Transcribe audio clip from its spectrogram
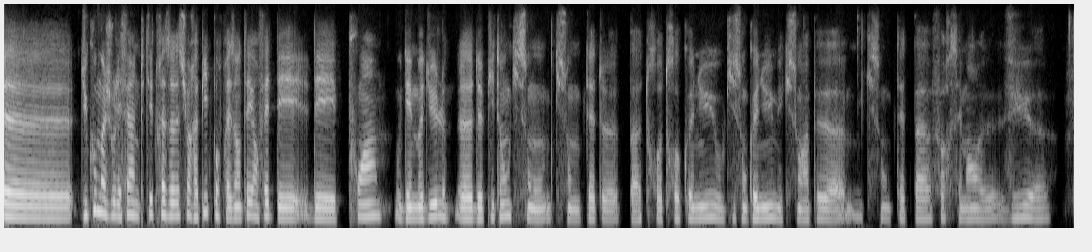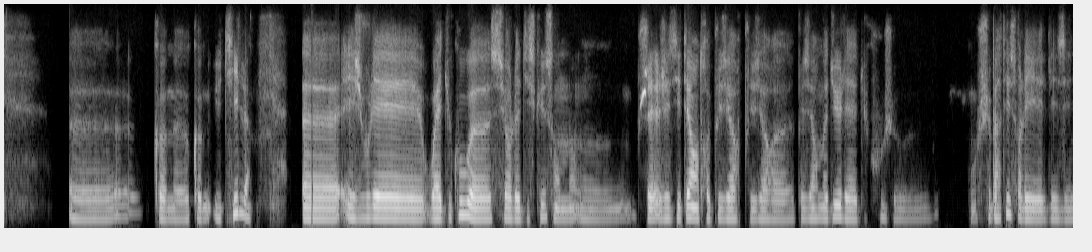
Euh, du coup, moi, je voulais faire une petite présentation rapide pour présenter en fait des, points ou des modules euh, de Python qui sont qui sont peut-être euh, pas trop trop connus ou qui sont connus mais qui sont un peu qui sont peut-être pas forcément vus comme comme utiles. et je voulais, ouais, du coup, sur le discus, j'hésitais entre plusieurs plusieurs plusieurs modules et du coup, je, suis parti sur les, les.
